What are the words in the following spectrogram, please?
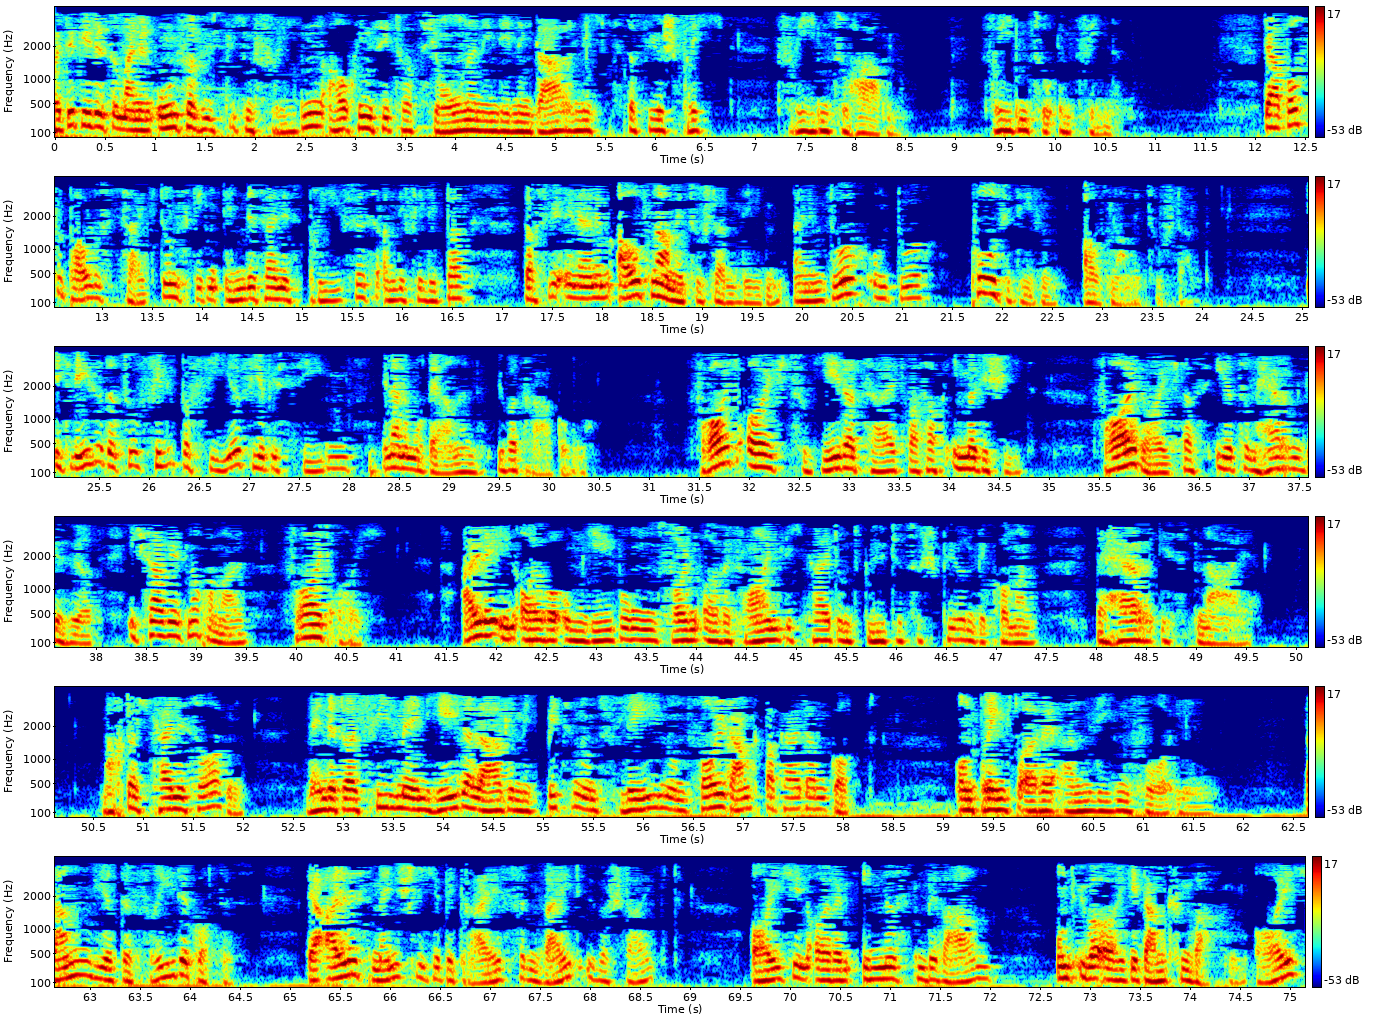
Heute geht es um einen unverwüstlichen Frieden, auch in Situationen, in denen gar nichts dafür spricht, Frieden zu haben, Frieden zu empfinden. Der Apostel Paulus zeigt uns gegen Ende seines Briefes an die Philipper, dass wir in einem Ausnahmezustand leben, einem durch und durch positiven Ausnahmezustand. Ich lese dazu Philipper 4, 4 bis 7 in einer modernen Übertragung. Freut euch zu jeder Zeit, was auch immer geschieht. Freut euch, dass ihr zum Herrn gehört. Ich sage es noch einmal, freut euch. Alle in eurer Umgebung sollen eure Freundlichkeit und Güte zu spüren bekommen. Der Herr ist nahe. Macht euch keine Sorgen Wendet euch vielmehr in jeder Lage mit Bitten und Flehen und voll Dankbarkeit an Gott und bringt eure Anliegen vor ihn. Dann wird der Friede Gottes, der alles menschliche Begreifen weit übersteigt, euch in eurem Innersten bewahren und über eure Gedanken wachen, euch,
